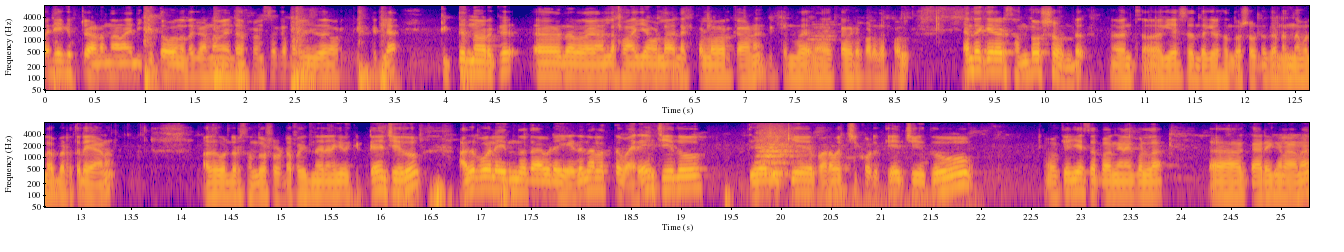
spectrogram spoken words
വലിയ ഗിഫ്റ്റ് ആണെന്നാണ് എനിക്ക് തോന്നുന്നത്. കാരണം എന്റെ ഫ്രണ്ട്സൊക്കെ പറഞ്ഞു ഇത് അവർക്ക് കിട്ടില്ല. കിട്ടുന്നവർക്ക് എന്താ പറയുക നല്ല ഭാഗ്യമുള്ള ലക്കുള്ളവർക്കാണ് കിട്ടുന്നത് എന്നൊക്കെ അവർ പറഞ്ഞപ്പോൾ എന്തൊക്കെയാലും ഒരു സന്തോഷമുണ്ട്. ഗ്യാസ് എന്തെങ്കിലും സന്തോഷമുണ്ട്. കാരണം നമ്മളെ ബർത്ത്ഡേ ആണ്. അതുകൊണ്ടൊരു സന്തോഷമുണ്ട്. അപ്പോൾ ഇന്നലെ എനിക്കിത് കിട്ടുകയും ചെയ്തു. അതുപോലെ ഇന്ന് അവിടെ എഴുന്നള്ളത്ത് വരികയും ചെയ്തു. ദേവിക്ക് പറവച്ച് കൊടുക്കുകയും ചെയ്തു. ഓക്കെ ഗ്യാസ് അപ്പോൾ അങ്ങനെയൊക്കെയുള്ള കാര്യങ്ങളാണ്.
